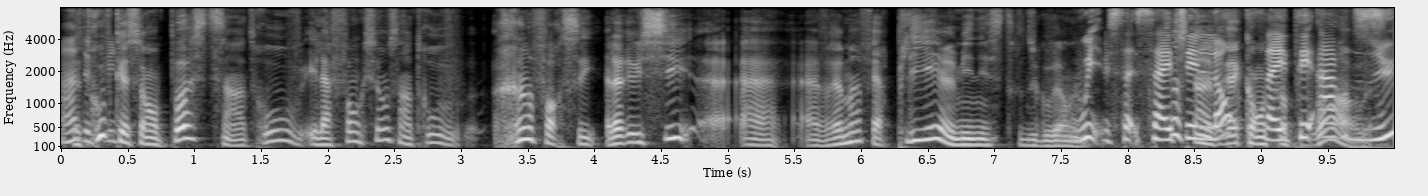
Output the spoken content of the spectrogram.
hein, Je depuis trouve que son poste s'en trouve et la fonction s'en trouve renforcée. Elle a réussi à, à- à vraiment faire plier un ministre du gouvernement. Oui, ça, ça a Ça, été long, ça a été ardu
